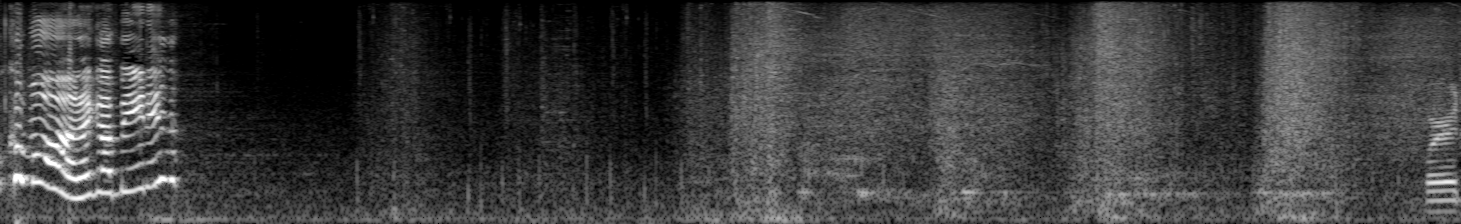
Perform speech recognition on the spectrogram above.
Oh, come on! I got baited? Word.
